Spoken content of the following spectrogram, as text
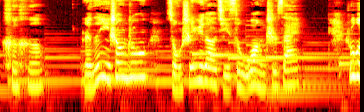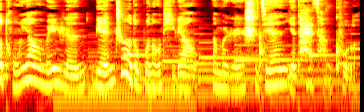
呵呵，人的一生中总是遇到几次无妄之灾。如果同样为人，连这都不能体谅，那么人世间也太残酷了。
